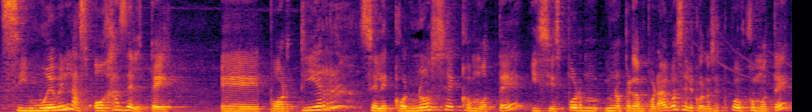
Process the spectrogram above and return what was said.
si mueven las hojas del té eh, por tierra, se le conoce como té y si es por no, perdón, por agua se le conoce como, té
